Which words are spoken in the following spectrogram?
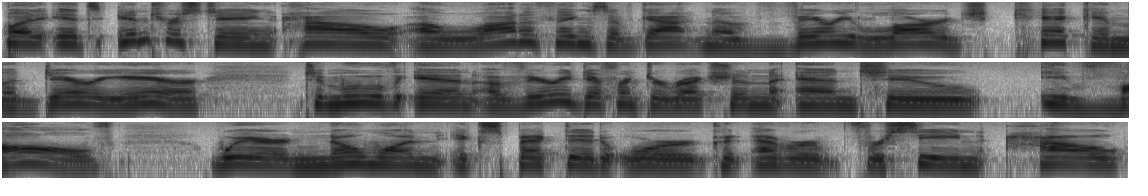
But it's interesting how a lot of things have gotten a very large kick in the derriere to move in a very different direction and to evolve where no one expected or could ever foreseen how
